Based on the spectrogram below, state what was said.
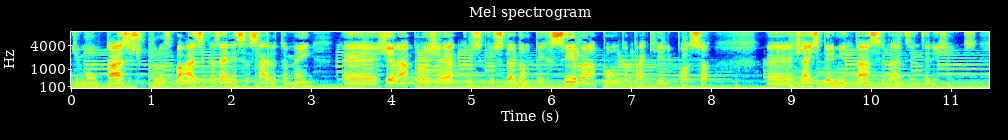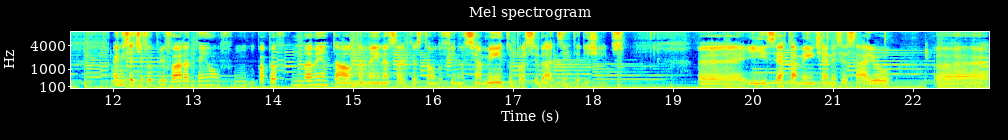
de montar as estruturas básicas. É necessário também é, gerar projetos que o cidadão perceba na ponta para que ele possa é, já experimentar cidades inteligentes. A iniciativa privada tem um, um, papel fundamental também nessa questão do financiamento para cidades inteligentes. É, e certamente é necessário é,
